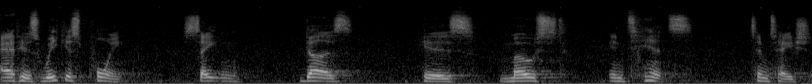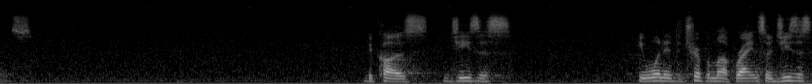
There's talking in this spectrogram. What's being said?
At his weakest point, Satan does his most intense temptations. Because Jesus, he wanted to trip him up, right? And so Jesus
